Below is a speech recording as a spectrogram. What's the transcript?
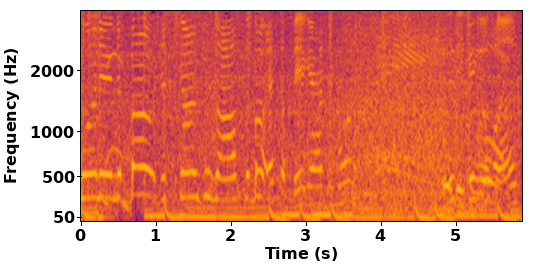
One in the boat. The skunk is off the boat. That's a big ass iguana. It's a decent big little boy. size.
